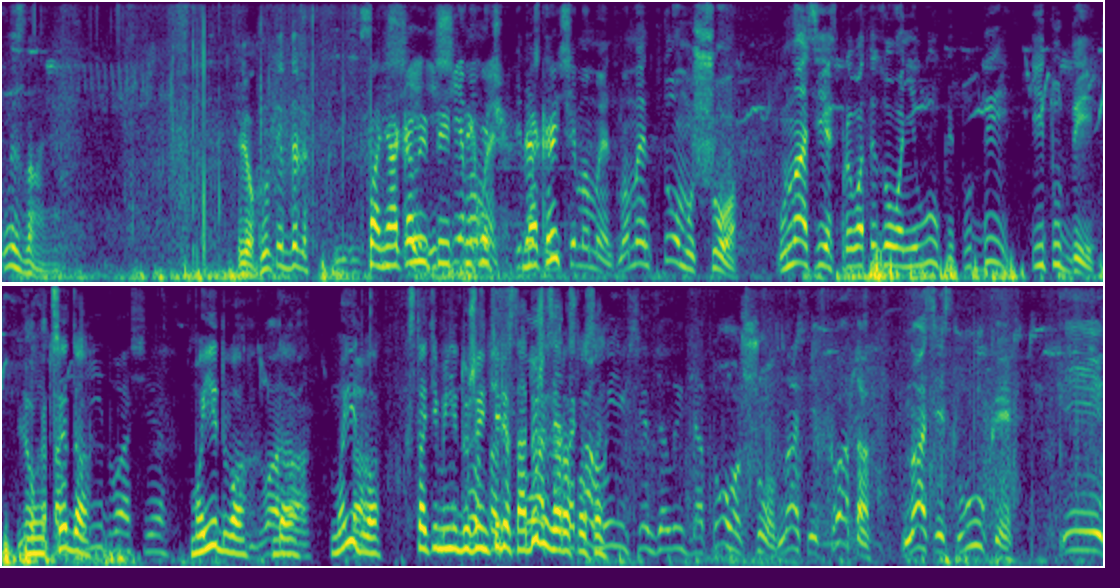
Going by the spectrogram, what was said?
не знаю. Льох, ну ти даже... Саня, а коли ти, ти момент, хочеш накрити? ще момент. Момент в тому, що у нас є приватизовані луки туди і туди. Льоха, Ну, це там да. твої два ще. Мої два. Два, да. да. Мої Да. два. Кстати, мені І дуже просто інтересно, а дуже ситуація зараз така, Сань? Ми їх ще взяли для того, що в нас є хата, в нас є луки і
